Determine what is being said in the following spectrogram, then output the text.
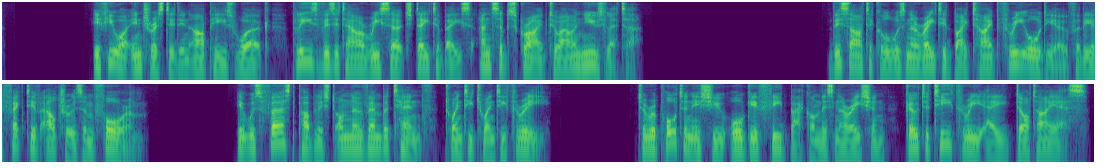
If you are interested in RP's work, please visit our research database and subscribe to our newsletter. This article was narrated by Type 3 Audio for the Effective Altruism Forum. It was first published on November 10, 2023. To report an issue or give feedback on this narration, go to t3a.is.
